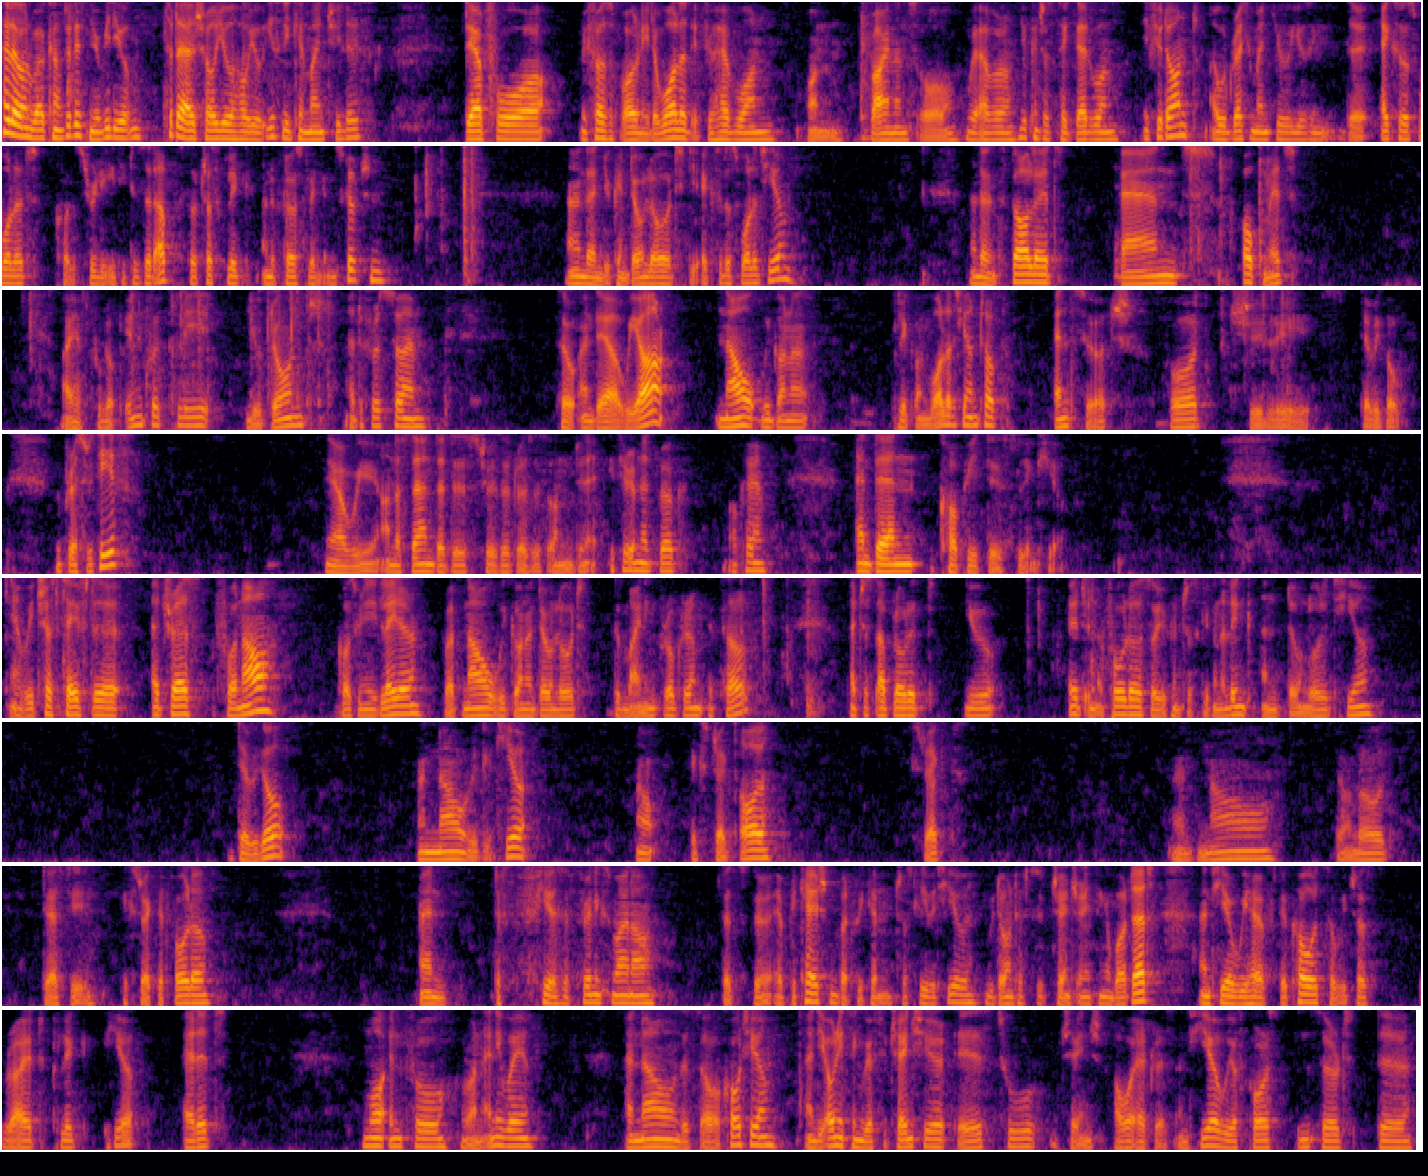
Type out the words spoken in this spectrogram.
Hello and welcome to this new video. Today I'll show you how you easily can mine Chiliz. Therefore, we first of all need a wallet. If you have one on Binance or wherever, you can just take that one. If you don't, I would recommend you using the Exodus wallet because it's really easy to set up. So just click on the first link in the description and then you can download the Exodus wallet here and then install it and open it I have to log in quickly. You don't at the first time. So and there we are. Now we're gonna click on wallet here on top and search for Chiliz there we go. We press receive. Yeah we understand that this Chiliz address is on the ethereum network. Okay. And then copy this link here. And we just save the address for now because we need it later but now we're gonna download the mining program itself. I just uploaded you it in a folder so you can just click on the link and download it here. There we go. And now we click here. Now extract all. Extract. And now downloads. There's the extracted folder and the, here's a Phoenix miner. That's the application but we can just leave it here. We don't have to change anything about that. And here we have the code so we just right click here edit. More info run anyway. And now that's our code here. And the only thing we have to change here is to change our address. And here we of course insert the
